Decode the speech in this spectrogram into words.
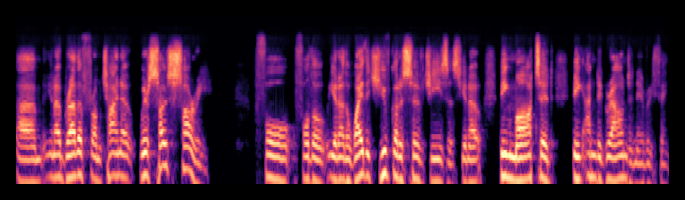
um, "You know, brother from China, we're so sorry." For, for the you know the way that you've got to serve Jesus, you know, being martyred, being underground and everything.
